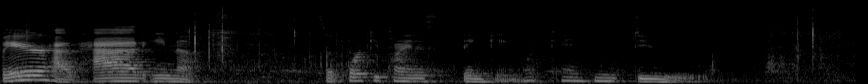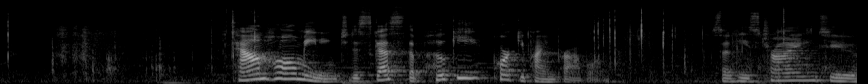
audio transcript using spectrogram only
bear has had enough. So Porcupine is thinking, what can he do? Town hall meeting to discuss the pokey porcupine problem. So he's trying to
